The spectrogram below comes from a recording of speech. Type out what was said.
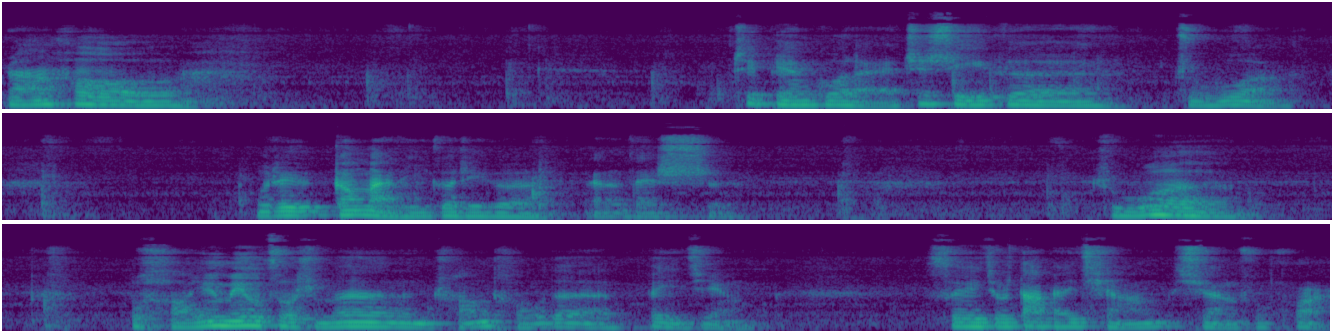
然后这边过来，这是一个主卧。我这个刚买了一个这个，还能再试。主卧不好，因为没有做什么床头的背景，所以就是大白墙，选了幅画儿。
